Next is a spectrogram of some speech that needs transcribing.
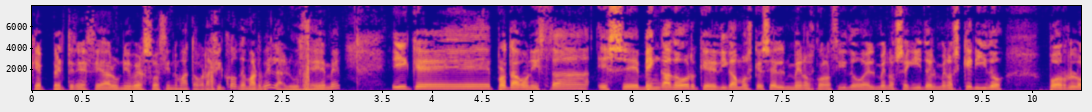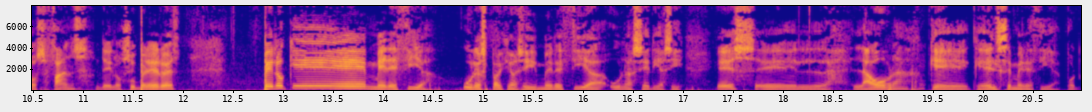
que pertenece al universo cinematográfico de Marvel, al UCM, y que protagoniza ese Vengador que digamos que es el menos conocido, el menos seguido, el menos querido por los fans de los superhéroes, pero que merecía un espacio así, merecía una serie así. Es el- la obra que, él se merecía. Por-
